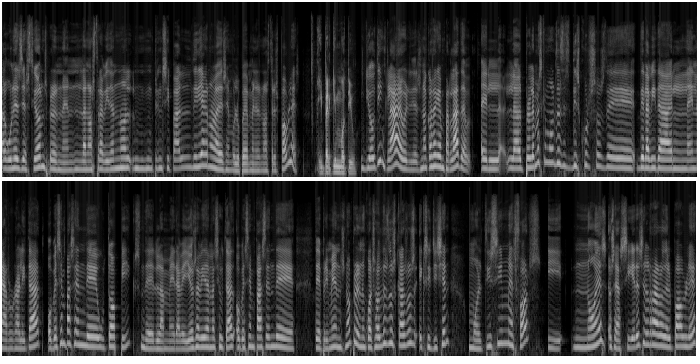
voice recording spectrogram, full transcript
algunes gestions, però en la nostra vida no, principal diria que no la desenvolupem en els nostres pobles. I per quin motiu? Jo ho tinc clar, és una cosa que hem parlat. El, la, el problema és que molts dels discursos de, de la vida en, en la ruralitat o bé se'n passen d'utòpics, de la meravellosa vida en la ciutat, o bé se'n passen de, de depriments, no? Però en qualsevol dels dos casos exigeixen moltíssim esforç i no és, o sea, si eres el raro del poble,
